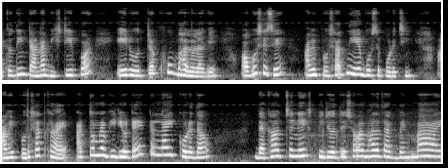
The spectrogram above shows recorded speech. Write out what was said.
এতদিন টানা বৃষ্টির পর এই রোদটা খুব ভালো লাগে। অবশেষে আমি প্রসাদ নিয়ে বসে পড়েছি। আমি প্রসাদ খাই আর তোমরা ভিডিওটায় একটা লাইক করে দাও। দেখা হচ্ছে নেক্সট ভিডিওতে সবাই ভালো থাকবেন। বাই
